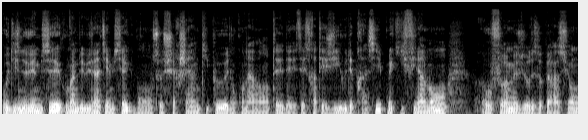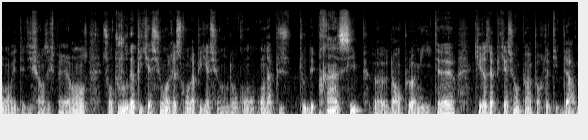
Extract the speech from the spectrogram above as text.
au 19e siècle ou même début 20e siècle, bon, on se cherchait un petit peu et donc on inventait des, stratégies ou des principes, mais qui finalement, au fur et à mesure des opérations et des différentes expériences, sont toujours d'application et resteront d'application. Donc on, a plutôt des principes euh, d'emploi militaire qui restent d'application peu importe le type d'arme.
